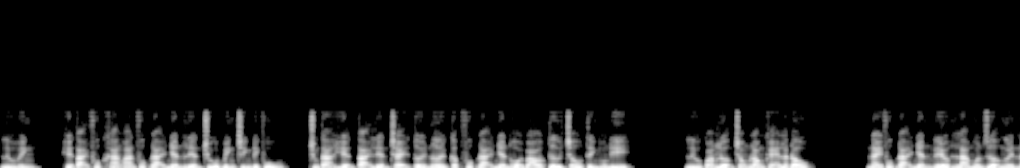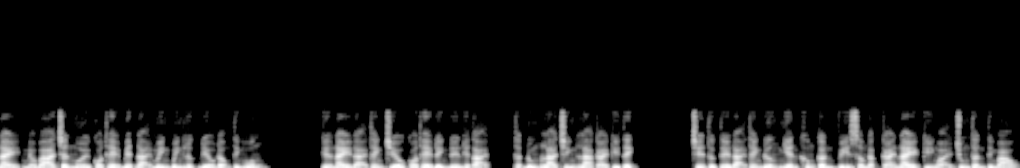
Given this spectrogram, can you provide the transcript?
Lưu minh, hiện tại phúc khang an phúc đại nhân liền chú binh chính định phủ, chúng ta hiện tại liền chạy tới nơi cấp phúc đại nhân hội báo từ châu tình huống đi. Lưu quang lượng trong lòng khẽ lắc đầu. Này phúc đại nhân nếu là muốn dựa ngươi này mèo ba chân mới có thể biết đại minh binh lực điều động tình huống. Kia này đại thanh triều có thể đỉnh đến hiện tại, thật đúng là chính là cái kỳ tích. Trên thực tế đại thanh đương nhiên không cần vi xâm đặc cái này kỳ ngoại trung thần tình báo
